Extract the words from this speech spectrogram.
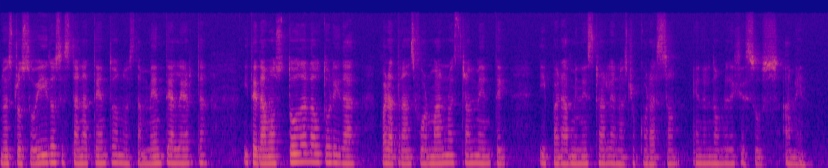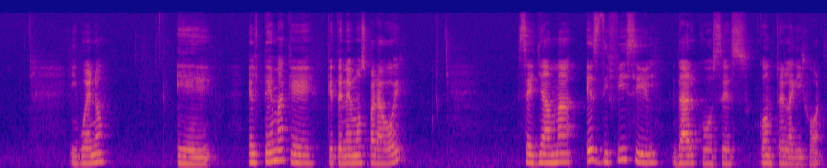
Nuestros oídos están atentos, nuestra mente alerta y te damos toda la autoridad para transformar nuestra mente y para administrarle a nuestro corazón. En el nombre de Jesús. Amén. Y bueno, eh, el tema que, que tenemos para hoy se llama Es difícil dar cosas contra el aguijón.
